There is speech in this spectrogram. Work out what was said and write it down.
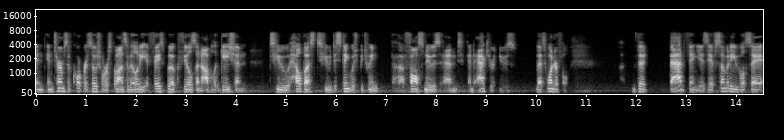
in, in terms of corporate social responsibility, if Facebook feels an obligation to help us to distinguish between uh, false news and, and accurate news, that's wonderful. The bad thing is if somebody will say,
